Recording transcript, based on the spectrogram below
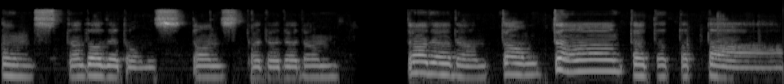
Тонс, та-да-да-тонс, тонс, та да дам там там та та та там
